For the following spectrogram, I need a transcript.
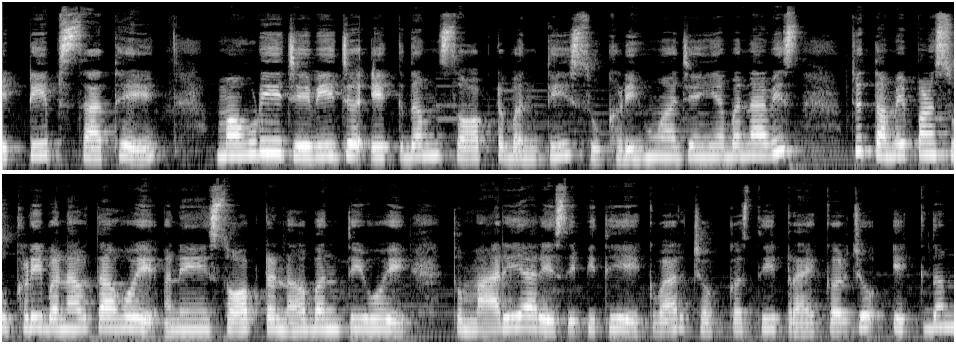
એ ટિપ્સ સાથે મહુડી જેવી જ એકદમ સોફ્ટ બનતી સુખડી હું આજે અહીંયા બનાવીશ. જો તમે પણ સુખડી બનાવતા હોય અને સોફ્ટ ન બનતી હોય, તો મારી આ રેસીપીથી એકવાર ચોક્કસથી ટ્રાય કરજો. એકદમ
